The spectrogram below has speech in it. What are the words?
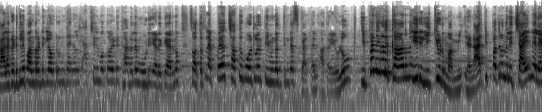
കാലഘട്ടത്തിൽ പന്ത്രണ്ട് കിലോമീറ്ററും കാര്യങ്ങൾക്ക് ആക്ച്വലി മൊത്തമായിട്ട് കടൽ മൂടി കിടക്കുകയായിരുന്നു. സോ അത്തരത്തിൽ എപ്പോഴും ചത്തു പോയിട്ടുള്ള ഒരു തിമിംഗലത്തിന്റെ സ്കൾട്ടൻ അത്രയേ ഉള്ളൂ. ഇപ്പൊ നിങ്ങൾ കാണുന്ന ഈ ഒരു ലിക്വിഡ് മമ്മി രണ്ടായിരത്തി പതിനൊന്നിൽ ചൈനയിലെ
